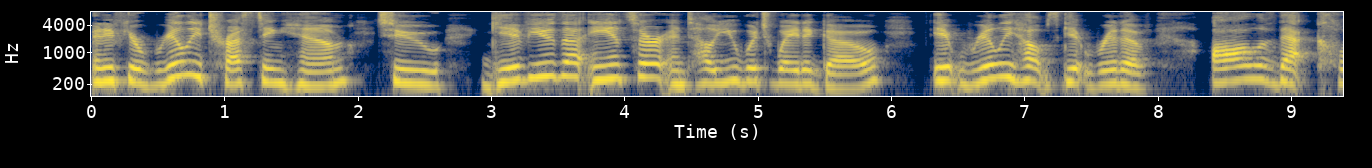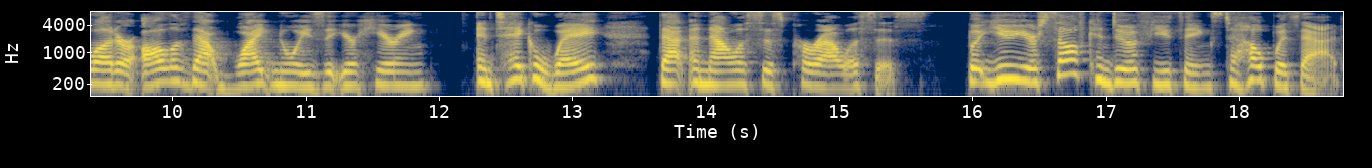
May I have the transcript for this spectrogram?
And if you're really trusting him to give you the answer and tell you which way to go, it really helps get rid of all of that clutter, all of that white noise that you're hearing and take away that analysis paralysis. But you yourself can do a few things to help with that.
